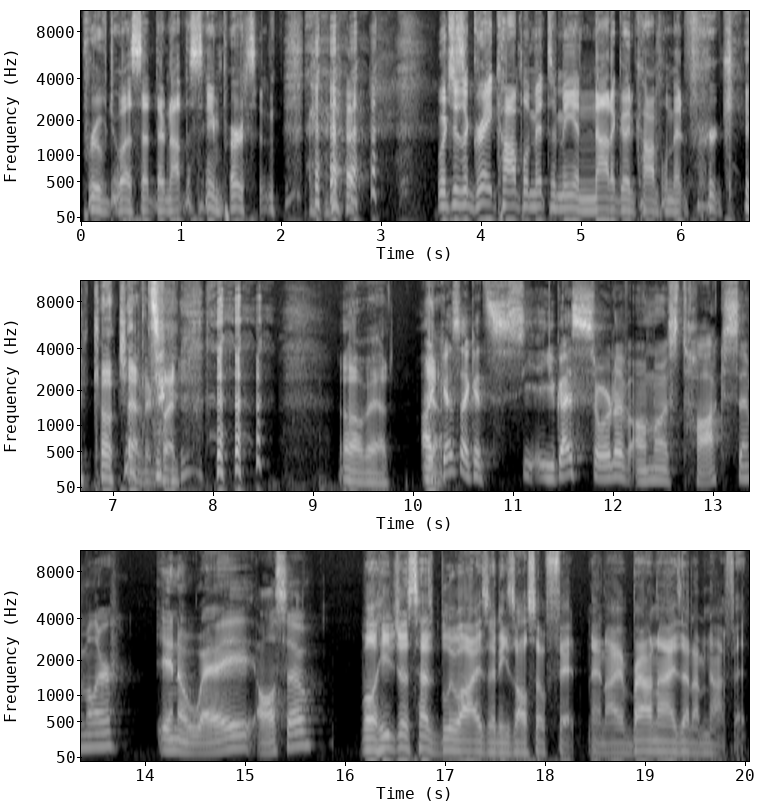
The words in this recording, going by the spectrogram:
prove to us that they're not the same person. Which is a great compliment to me and not a good compliment for Coach Evan. But oh man, I guess I could see you guys sort of almost talk similar in a way, also. Well, he just has blue eyes and he's also fit, and I have brown eyes and I'm not fit.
